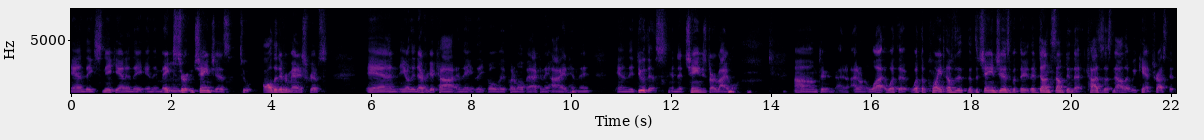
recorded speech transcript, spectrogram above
and they sneak in and they and they make Mhm. certain changes to all the different manuscripts. And you know they never get caught, and they they go they put them all back and they hide and they and they do this, and it changed our Bible um to I, don't- I don't know what what the what the point of the the, the change is but they, they've done something that causes us now that we can't trust it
